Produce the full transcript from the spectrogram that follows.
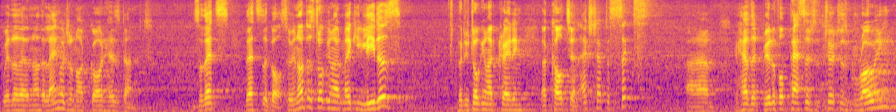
whether they know the language or not, God has done it. So that's, that's the goal. So we're not just talking about making leaders, but we're talking about creating a culture. In Acts chapter 6, um, we have that beautiful passage the church is growing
